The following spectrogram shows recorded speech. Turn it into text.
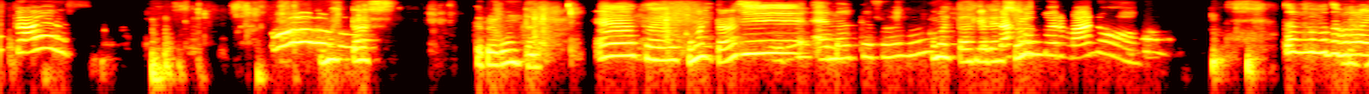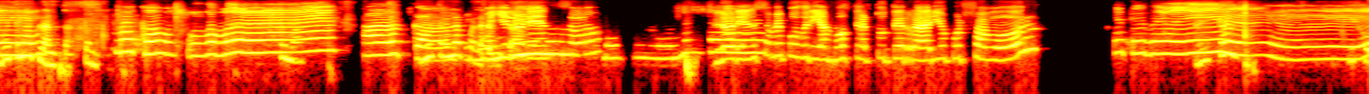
estás? ¿Cómo estás? Te preguntan. ¿Cómo estás? ¿Cómo estás, ¿Estás Lorenzo? con tu hermano? Muestra la planta. Toma. Muestra la planta. Oye, Lorenzo, Lorenzo, ¿me podrías mostrar tu terrario, por favor? Hijo.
